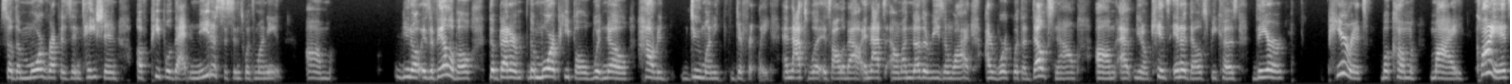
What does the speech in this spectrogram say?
so the more representation of people that need assistance with money um, you know is available the better the more people would know how to do money differently. And that's what it's all about. And that's um, another reason why i work with adults now um, at, you know kids and adults because their parents become my clients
